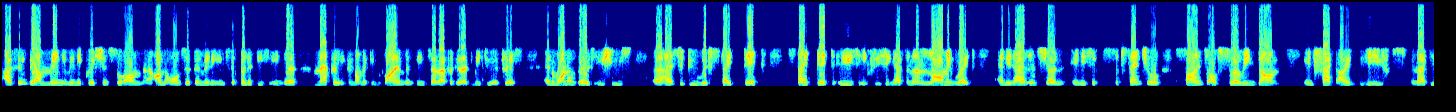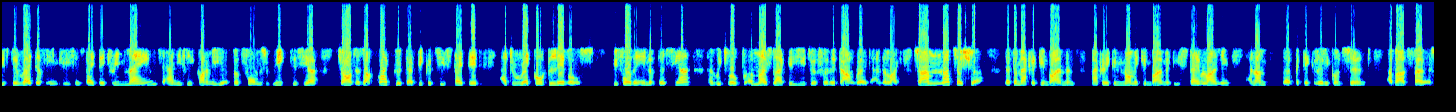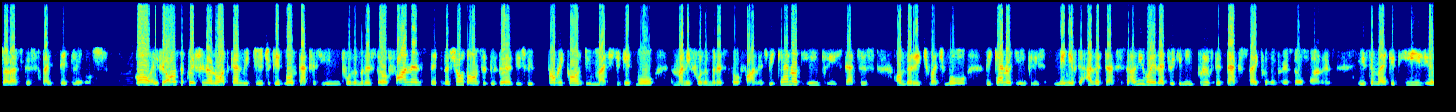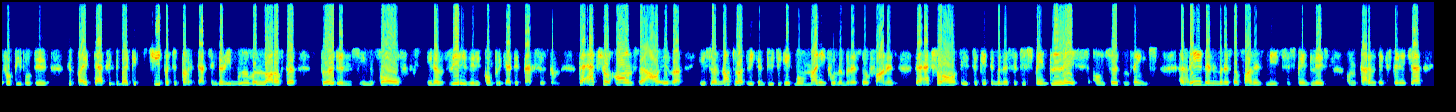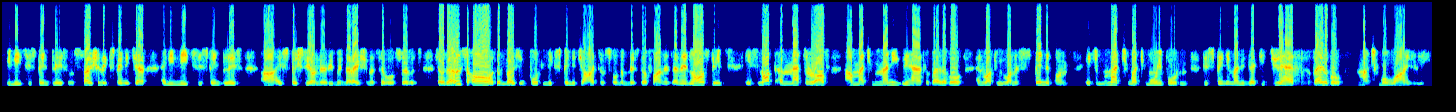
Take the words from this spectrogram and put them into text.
I think there are many, many questions still un, unanswered and many instabilities in the macroeconomic environment in South Africa that we need to address. And one of those issues uh, has to do with state debt state debt is increasing at an alarming rate and it hasn't shown any substantial signs of slowing down. In fact, I believe that if the rate of increase in state debt remains and if the economy performs weak this year, chances are quite good that we could see state debt at record levels before the end of this year, uh, which will most likely lead to a further downgrade and the like. So I'm not so sure that the macro environment, macroeconomic environment is stabilizing, and I'm uh, particularly concerned about South Africa's state debt levels. Well, if you ask the question on what can we do to get more taxes in for the Minister of Finance, then the short answer to that is we probably can't do much to get more money for the Minister of Finance. We cannot increase taxes on the rich much more. We cannot increase many of the other taxes. The only way that we can improve the tax take for the Minister of Finance is to make it easier for people to, to pay tax and to make it cheaper to pay tax and to remove a lot of the burdens involved in a very, very complicated tax system. The actual answer, however, is not what we can do to get more money for the Minister of Finance. The actual answer is to get the Minister to spend less on certain things. And there, the Minister of Finance needs to spend less on current expenditure, he needs to spend less on social expenditure, and he needs to spend less, uh, especially on the remuneration of civil servants. So those are the most important expenditure items for the Minister of Finance. And then lastly, it's not a matter of how much money we have available and what we want to spend it on. It's much, much more important to spend the money that you do have available much more wisely.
